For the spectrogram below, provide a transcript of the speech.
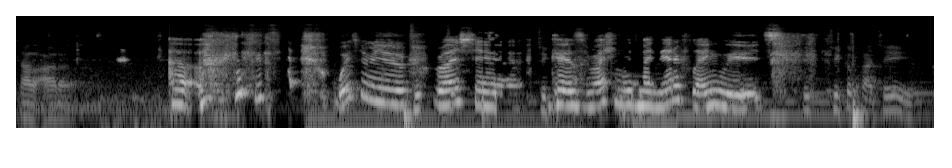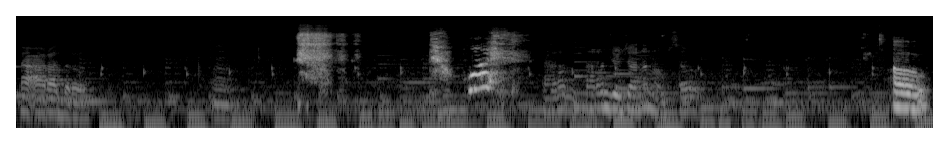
잘 알아. Uh, what do you mean Russian? Because Russian is my native language. 지, 지금까지 다 알아들어. 응. What? Taran, Taran Jojana no so. Oh.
